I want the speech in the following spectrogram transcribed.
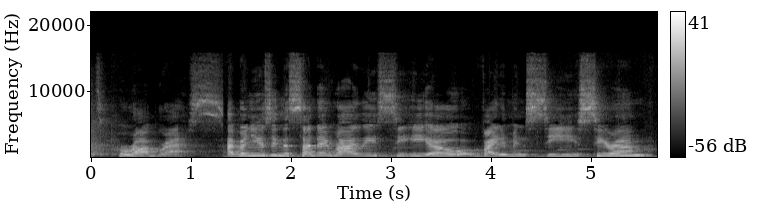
it's progress. I've been using the Sunday Riley CEO Vitamin C Serum.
